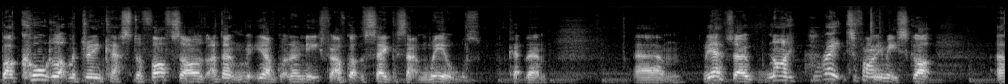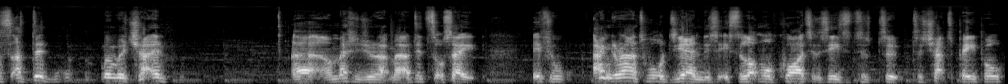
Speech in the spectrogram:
But I called a lot of my Dreamcast stuff off, so I don't. Yeah, I've got no need for it. I've got the Sega Saturn wheels. Kept them. Um, yeah, so nice, great to finally meet Scott. As I did when we were chatting uh, on Messenger, that mate, I did sort of say if you hang around towards the end, it's, it's a lot more quiet and it's easy to, to, to chat to people.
